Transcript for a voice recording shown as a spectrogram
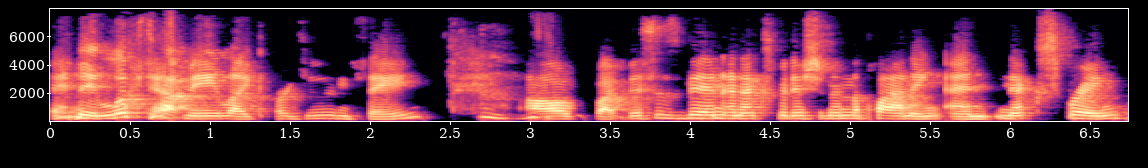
And they looked at me like, Are you insane? Mm-hmm. Uh, but this has been an expedition in the planning. And next spring,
